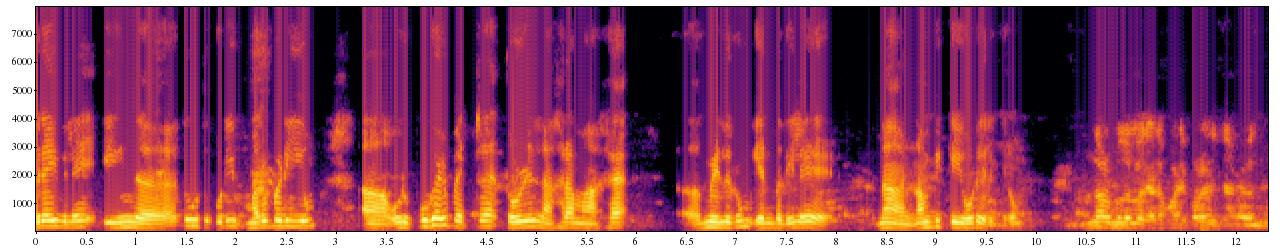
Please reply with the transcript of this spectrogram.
விரைவிலே இந்த தூத்துக்குடி மறுபடியும் ஒரு புகழ்பெற்ற தொழில் நகரமாக மிளிரும் என்பதிலே நான் நம்பிக்கையோடு இருக்கிறோம். முன்னாள் முதல்வர் எடப்பாடி பழனிசாமி வந்து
